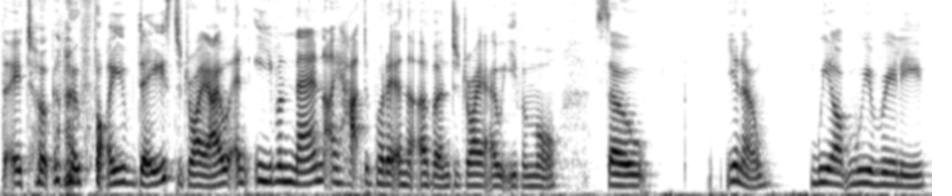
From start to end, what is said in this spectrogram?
that it took about 5 days to dry out and even then I had to put it in the oven to dry out even more so you know we are we really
